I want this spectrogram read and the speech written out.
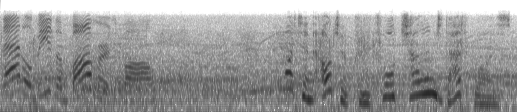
That'll be the Bombers' ball. What an out of control challenge that was.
